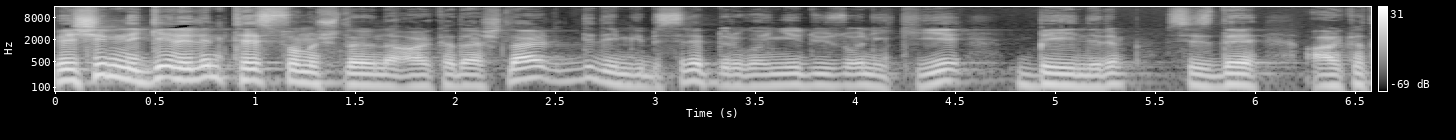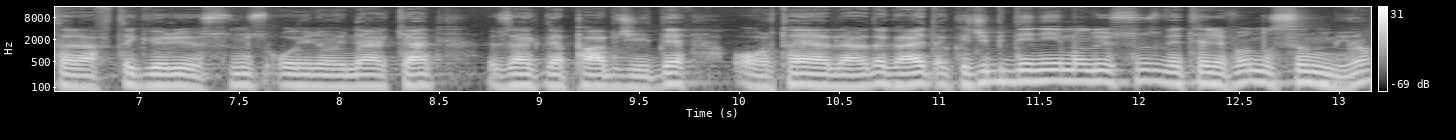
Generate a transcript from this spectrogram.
Ve şimdi gelelim test sonuçlarına arkadaşlar. Dediğim gibi Snapdragon 712'yi beğenirim. Siz de arka tarafta görüyorsunuz oyun oynarken özellikle PUBG'de orta yerlerde gayet akıcı bir deneyim alıyorsunuz ve telefon ısınmıyor.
